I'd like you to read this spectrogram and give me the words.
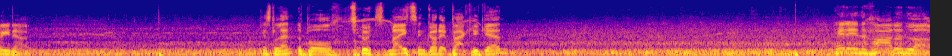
Aquino. Just lent the ball to his mate and got it back again. Hit in hard and low.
